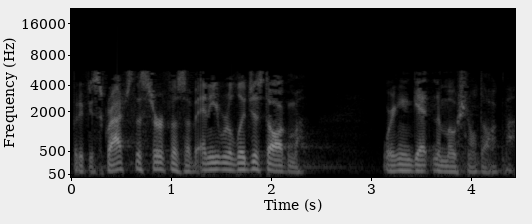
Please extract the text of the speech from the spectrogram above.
But if you scratch the surface of any religious dogma, we're going to get an emotional dogma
